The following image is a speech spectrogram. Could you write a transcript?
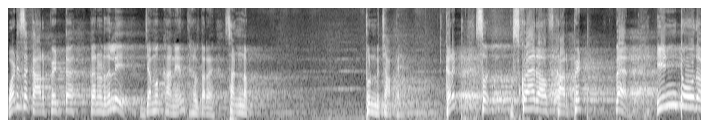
what is a carpet ಕನ್ನಡದಲ್ಲಿ ಜಮಖಾನೆ ಅಂತ ಹೇಳ್ತಾರೆ ಸಣ್ಣ ತುಂಡು ಚಾಪೆ correct so square of carpet where into the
